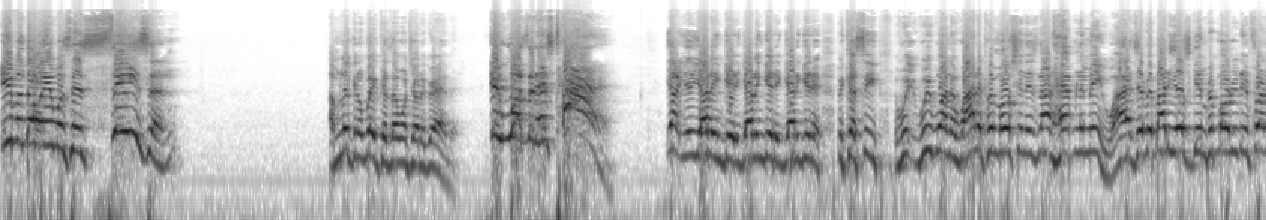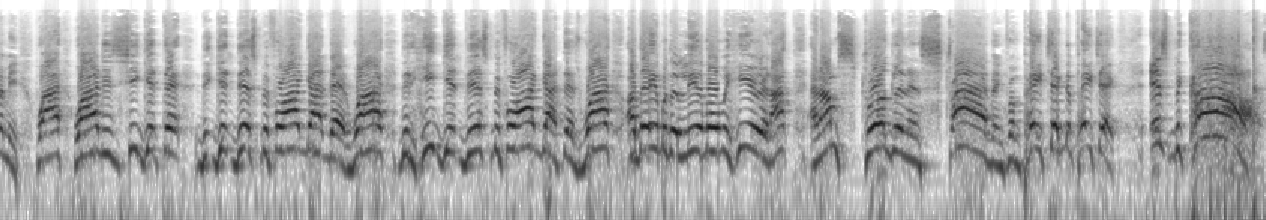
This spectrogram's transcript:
Even though it was his season, I'm looking away because I want y'all to grab it. It wasn't his time. Y'all, y'all didn't get it. Y'all didn't get it. Y'all didn't get it. Because see, we, we wonder why the promotion is not happening to me. Why is everybody else getting promoted in front of me? Why why did she get that get this before I got that? Why did he get this before I got this? Why are they able to live over here and I and I'm struggling and striving from paycheck to paycheck? It's because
